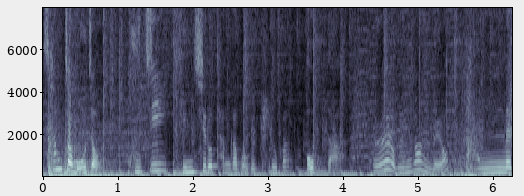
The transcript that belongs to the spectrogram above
3.5점. 굳이 김치로 담가 먹을 필요가 없다. 의외로 괜찮은데요? 단맵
